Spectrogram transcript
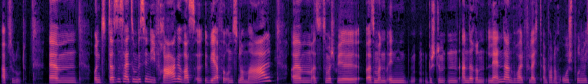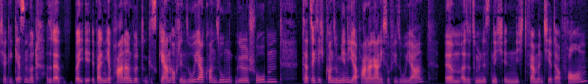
absolut. Ähm, und das ist halt so ein bisschen die Frage, was äh, wäre für uns normal? Ähm, also zum Beispiel, also man in bestimmten anderen Ländern, wo halt vielleicht einfach noch ursprünglicher gegessen wird. Also da bei, bei den Japanern wird es gern auf den Sojakonsum geschoben. Tatsächlich konsumieren die Japaner gar nicht so viel Soja. Ähm, also zumindest nicht in nicht fermentierter Form.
